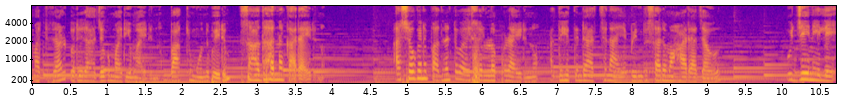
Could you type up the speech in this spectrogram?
മറ്റൊരാൾ ഒരു രാജകുമാരിയുമായിരുന്നു. ബാക്കി മൂന്ന് പേരും സാധാരണക്കാരായിരുന്നു. അശോകന് പതിനെട്ട് വയസ്സുള്ളപ്പോഴായിരുന്നു അദ്ദേഹത്തിന്റെ അച്ഛനായ ബിന്ദുസാര മഹാരാജാവ് ഉജ്ജയിനിയിലെ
